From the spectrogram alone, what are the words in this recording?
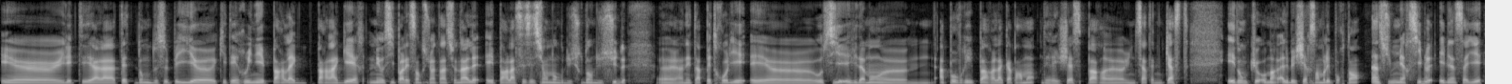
et euh, il était à la tête donc de ce pays euh, qui était ruiné par la, guerre mais aussi par les sanctions internationales et par la sécession du Soudan du Sud, euh, un état pétrolier et aussi évidemment appauvri par l'accaparement des richesses par une certaine caste et donc Omar El-Béchir semblait pourtant insubmersible et bien ça y est,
